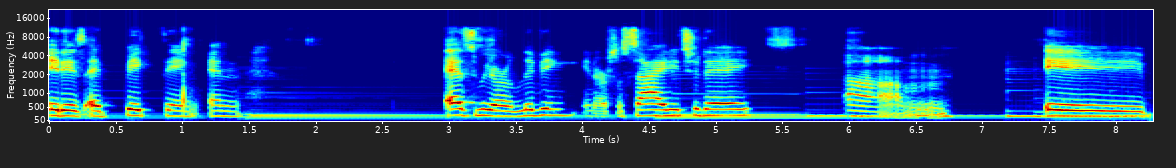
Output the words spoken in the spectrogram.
it is a big thing. And as we are living in our society today, um, it,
